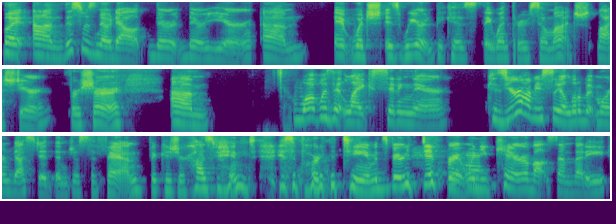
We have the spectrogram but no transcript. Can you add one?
but um, this was no doubt their their year, um, it, which is weird because they went through so much last year for sure. Um, what was it like sitting there? Because you're obviously a little bit more invested than just the fan because your husband is a part of the team. It's very different when you care about somebody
